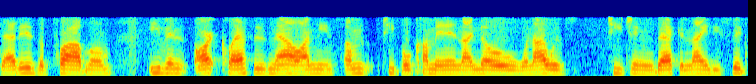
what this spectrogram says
that is a problem. Even art classes now. I mean, some people come in. I know when I was teaching back in '96,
